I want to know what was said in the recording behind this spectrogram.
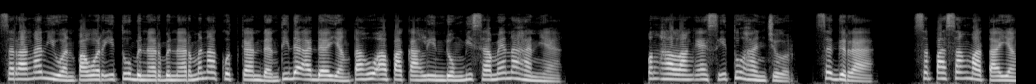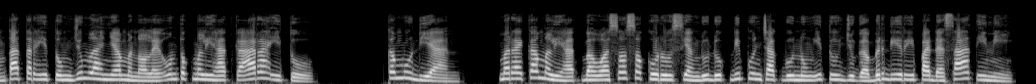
Serangan Yuan Power itu benar-benar menakutkan dan tidak ada yang tahu apakah Lindung bisa menahannya. Penghalang es itu hancur. Segera, sepasang mata yang tak terhitung jumlahnya menoleh untuk melihat ke arah itu. Kemudian, mereka melihat bahwa sosok kurus yang duduk di puncak gunung itu juga berdiri pada saat ini.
